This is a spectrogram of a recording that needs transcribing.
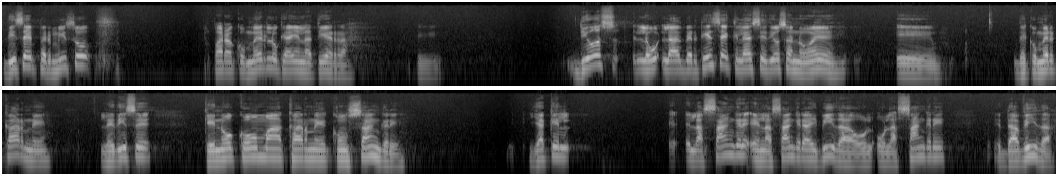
dice permiso para comer lo que hay en la tierra. Dios, la advertencia que le hace Dios a Noé eh, de comer carne, le dice que no coma carne con sangre, ya que la sangre, en la sangre hay vida o, la sangre da vida.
